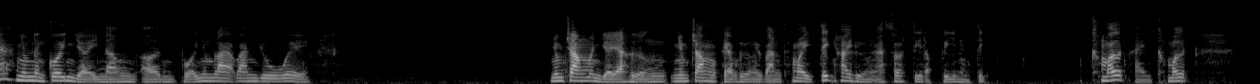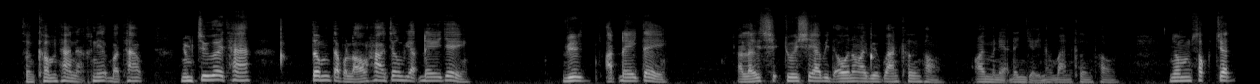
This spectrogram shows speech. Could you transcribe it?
ណាខ្ញុំនឹងអង្គុយនិយាយហ្នឹងព្រោះខ្ញុំឡាយអត់បានយូរទេ ខ្ញុំចង់មកនិយាយអារឿងខ្ញុំចង់មកប្រាប់រឿងអីវ៉ាន់ថ្មីតិចហើយរឿងអាសោះទី12នឹងតិចខ្មើតឯងខ្មើតសង្ឃឹមថាអ្នកគ្នាបើថាខ្ញុំជឿឲ្យថាទឹមតែប្រឡងហើយអញ្ចឹងវាអត់ដេកទេវាអត់ដេកទេឥឡូវជួយ share វីដេអូហ្នឹងឲ្យវាបានឃើញផងឲ្យម្នាក់ដែលនិយាយហ្នឹងបានឃើញផងខ្ញុំសុកចិត្ត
